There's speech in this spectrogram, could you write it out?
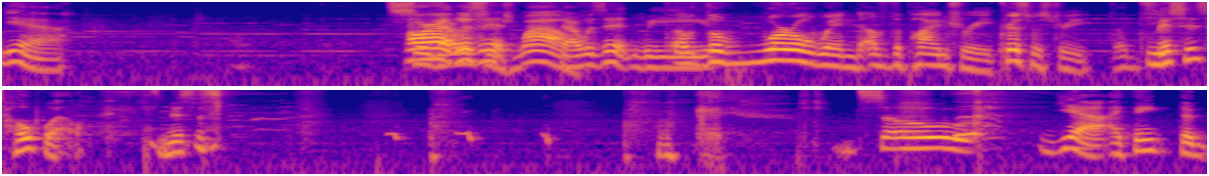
yeah. So All right, listeners. Wow. That was it. We Of the whirlwind of the pine tree, Christmas tree. That's- Mrs. Hopewell. It's Mrs. so, yeah, I think the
